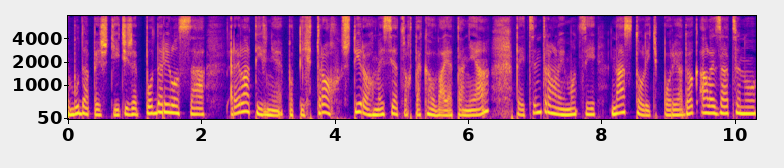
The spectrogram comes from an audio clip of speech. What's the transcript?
v Budapešti, čiže podarilo sa relatívne po tých troch, štyroch mesiacoch takého vajatania tej centrálnej moci nastoliť poriadok, ale za cenu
